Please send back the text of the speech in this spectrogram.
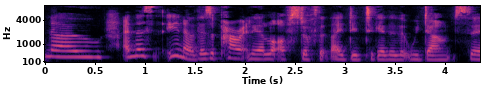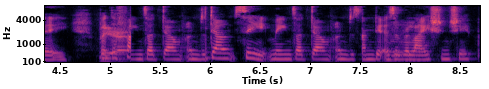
no. And there's, you know, there's apparently a lot of stuff that they did together that we don't see. But the Yeah. fact means I don't under, don't see it means I don't understand it as a hmm. relationship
